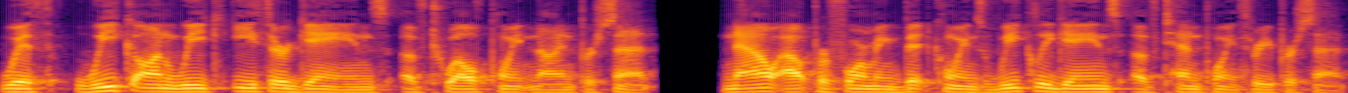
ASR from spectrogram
with week on week Ether gains of 12.9%, now outperforming Bitcoin's weekly gains of 10.3%.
